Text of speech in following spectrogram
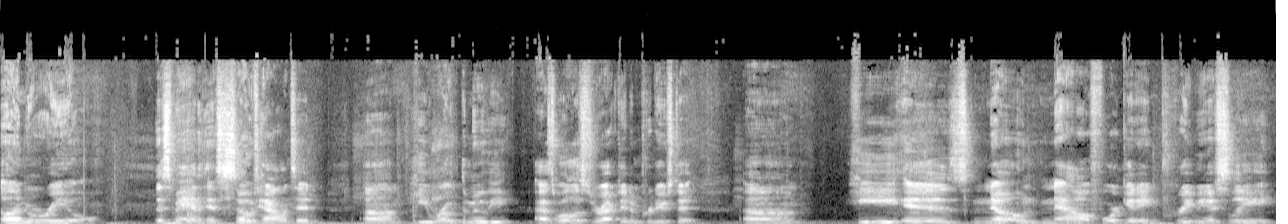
unreal. This man is so talented. Um, he wrote the movie as well as directed and produced it. Um, he is known now for getting previously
